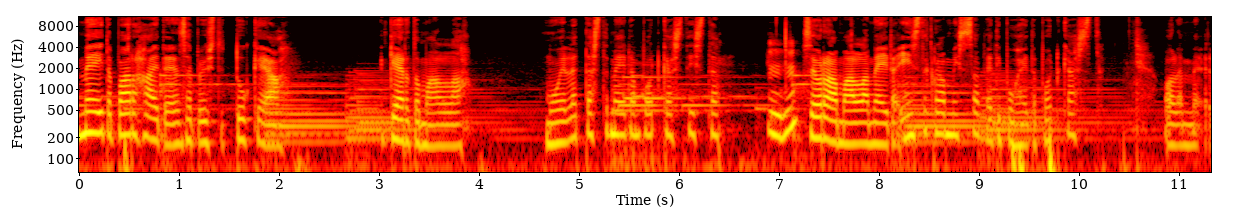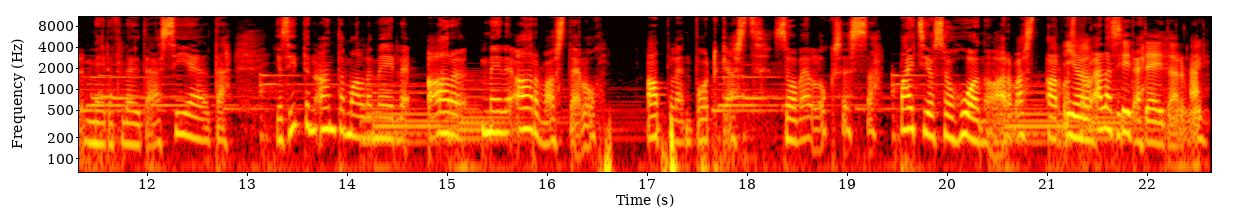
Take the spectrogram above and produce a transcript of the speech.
Meitä parhaiten sä pystyt tukea kertomalla muille tästä meidän podcastista, mm-hmm. seuraamalla meitä Instagramissa Vetipuheita podcast, olemme, meidät löytää sieltä. Ja sitten antamalle meille, ar, meille arvostelu Applen podcast-sovelluksessa. Paitsi jos se on huono arvast, arvostelu. Joo, Älä sit sitten. ei tarvii.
